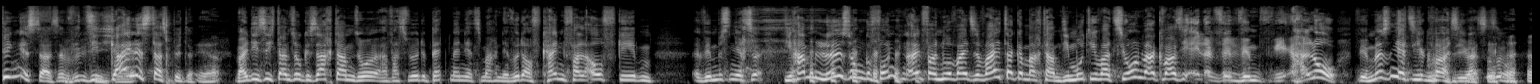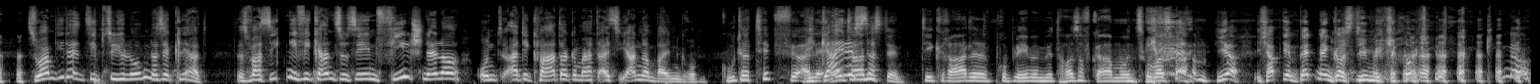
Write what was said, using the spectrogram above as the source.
Ding ist das? Wie Witzig, geil ja. ist das bitte? Ja. Weil die sich dann so gesagt haben, so, was würde Batman jetzt machen? Der würde auf keinen Fall aufgeben. Wir müssen jetzt, die haben Lösungen gefunden, einfach nur, weil sie weitergemacht haben. Die Motivation war quasi, ey, wir, wir, wir, hallo, wir müssen jetzt hier quasi, weißt du so. So haben die, die Psychologen das erklärt. Das war signifikant zu sehen, viel schneller und adäquater gemacht als die anderen beiden Gruppen. Guter Tipp für alle geil ist Eltern, das denn? die gerade Probleme mit Hausaufgaben und sowas haben. Hier, ich habe dir ein Batman-Kostüm gekauft. genau.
